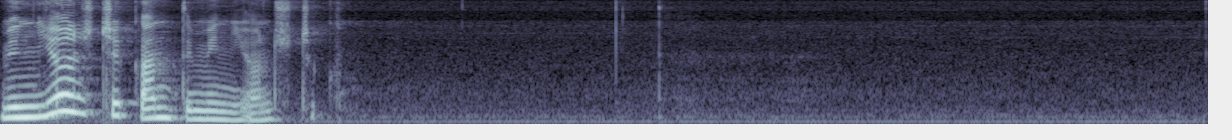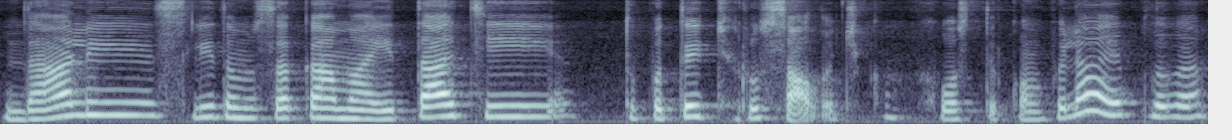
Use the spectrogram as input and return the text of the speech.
Міньйонщик, антиміньйонщик. Далі слідом за Кама і Таті тупотить русалочка. Хвостиком виляє, пливе.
